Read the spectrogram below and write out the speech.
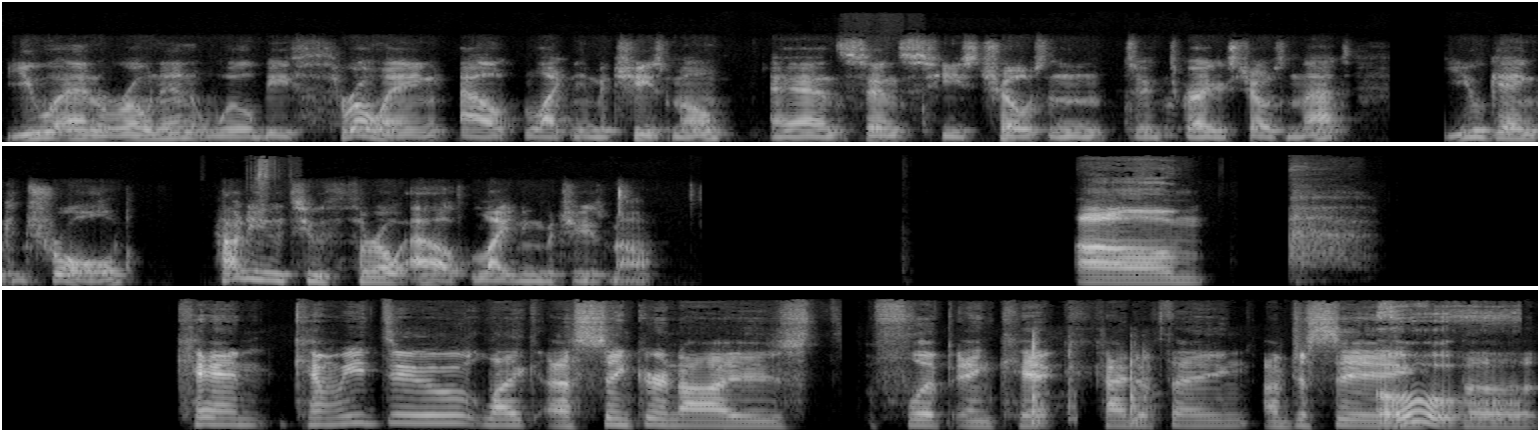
you and Ronan will be throwing out Lightning Machismo, and since he's chosen, since Greg has chosen that, you gain control. How do you two throw out Lightning Machismo? Um, can can we do like a synchronized flip and kick kind of thing? I'm just seeing Oh. the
